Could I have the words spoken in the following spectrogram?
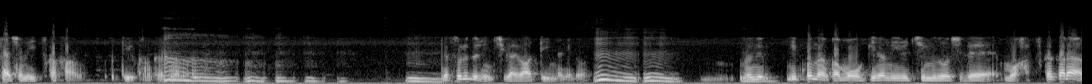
最初の5日間っていう感覚なのかな。うんうんうんうん。うん。でそれぞれに違いはあっていいんだけど、うんうん。で日本なんかもう沖縄にいるチーム同士で、もう20日から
